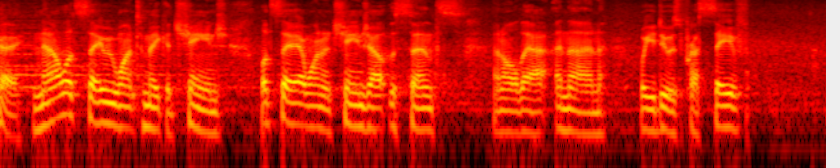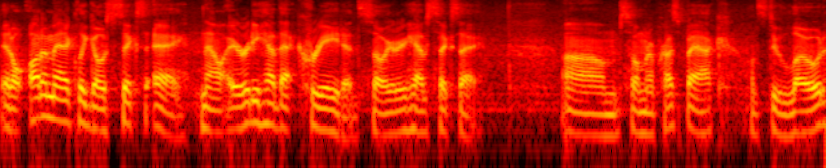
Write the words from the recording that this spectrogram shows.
Okay, now let's say we want to make a change. Let's say I want to change out the synths and all that, and then what you do is press save. It'll automatically go 6A. Now, I already have that created, so I already have 6A. Um, so I'm going to press back. Let's do load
